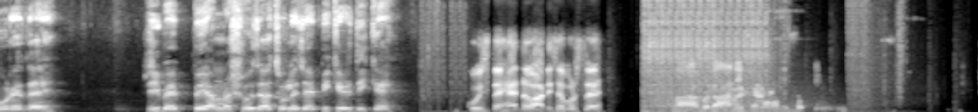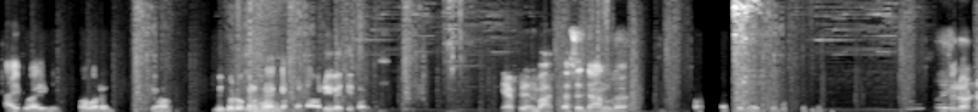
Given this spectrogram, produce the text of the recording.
করে দেয়। রিভাইভ পেয়ে আমরা সোজা চলে যাই পিকের দিকে। কইস না হ্যাঁ আনিসা পড়ছে? না বেটা আমি কেন আমি সত্যি আইবো আইবো খবরে কি হবে দুশো টোকেন খায় ক্যাপ্টেন আমার রিবে দিতে ক্যাপ্টেন বাচ্চাছে জানলো। তুই অন্য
